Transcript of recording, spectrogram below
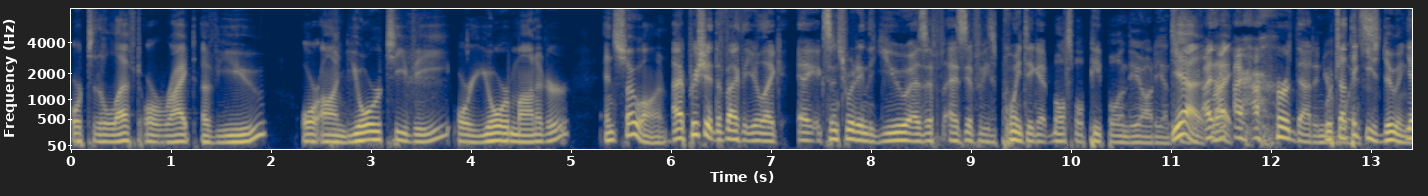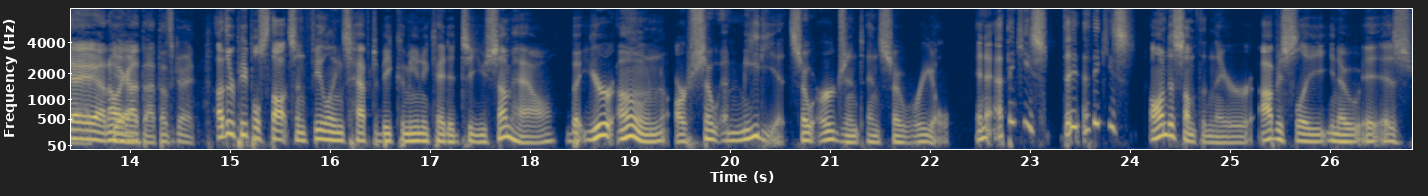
or to the left or right of you, or on your TV or your monitor, and so on. I appreciate the fact that you're like accentuating the you as if as if he's pointing at multiple people in the audience. Yeah, I, right. I, I heard that in your Which I think he's doing Yeah, that. yeah, yeah. No, I got that. That's great. Other people's thoughts and feelings have to be communicated to you somehow, but your own are so immediate, so urgent, and so real. And I think he's, I think he's onto something there. Obviously, you know, as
